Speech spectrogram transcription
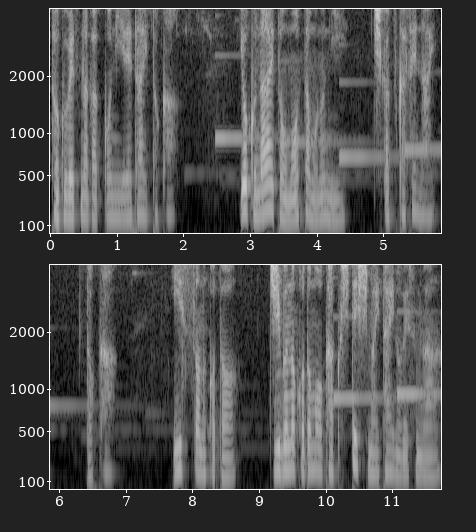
特別な学校に入れたいとか、良くないと思ったものに近づかせないとか、いっそのこと自分の子供を隠してしまいたいのですが、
